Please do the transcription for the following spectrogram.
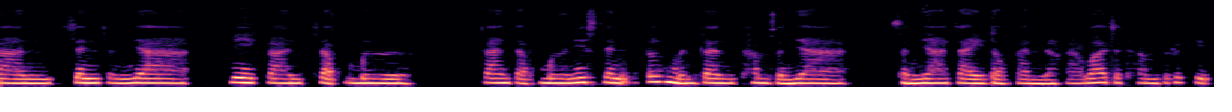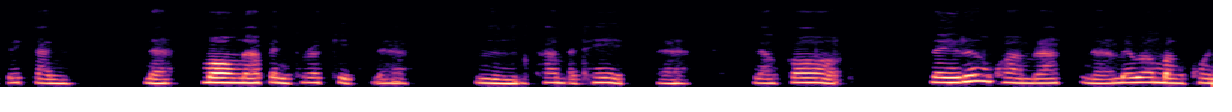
การเซ็นสัญญา มีการจับมือ การจับมือนี่เซ็นก็เหมือนการทำสัญญา สัญญาใจต่อกันนะคะ ว่าจะทำธุรกิจด้วยกันนะ มองนะเป็นธุรกิจนะอืมข้ามประเทศนะ แล้วก็ในเรื่องความรักนะไม่ว่าบางคน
